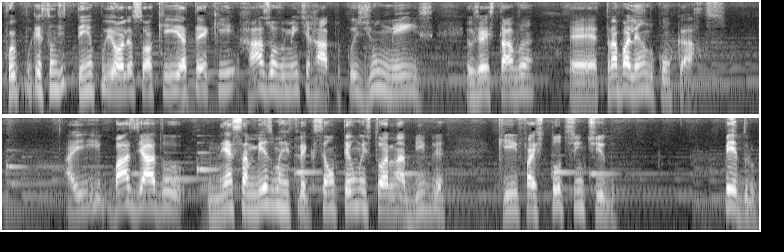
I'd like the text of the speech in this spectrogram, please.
foi por questão de tempo e olha só que até que razoavelmente rápido, coisa de um mês eu já estava é, trabalhando com carros. Aí, baseado nessa mesma reflexão, tem uma história na Bíblia que faz todo sentido. Pedro,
